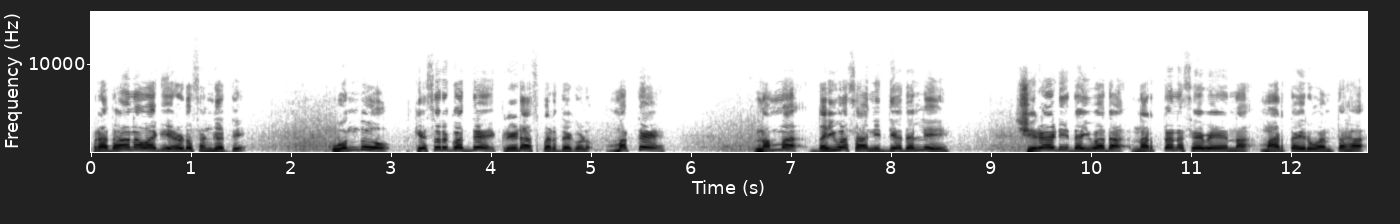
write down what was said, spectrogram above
ಪ್ರಧಾನವಾಗಿ ಎರಡು ಸಂಗತಿ. ಒಂದು ಕೆಸರುಗದ್ದೆ ಕ್ರೀಡಾ ಸ್ಪರ್ಧೆಗಳು. ಮತ್ತು ನಮ್ಮ ದೈವ ಸಾನ್ನಿಧ್ಯದಲ್ಲಿ ಶಿರಾಡಿ ದೈವದ ನರ್ತನ ಸೇವೆಯನ್ನು ಮಾಡ್ತಾ ಇರುವಂತಹ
